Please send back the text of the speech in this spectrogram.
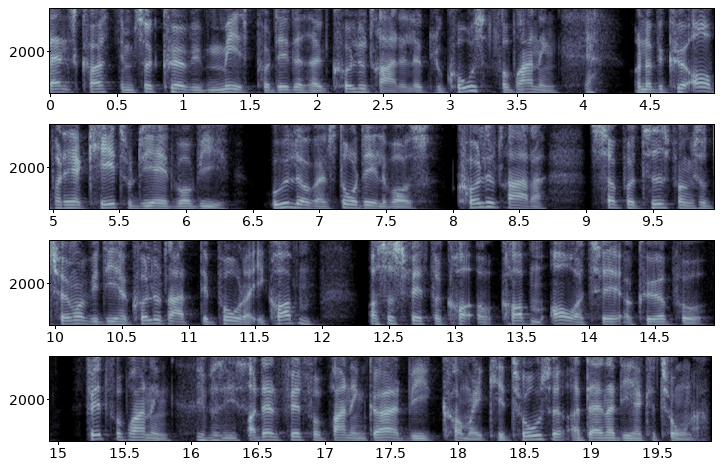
dansk kost, jamen, så kører vi mest på det, der hedder kulhydrat eller glukoseforbrænding. Ja. Og når vi kører over på det her keto-diæt, hvor vi udelukker en stor del af vores kulhydrater, så på et tidspunkt så tømmer vi de her kulhydratdepoter i kroppen, og så svæfter kro- kroppen over til at køre på fedtforbrænding. Lige præcis. Og den fedtforbrænding gør, at vi kommer i ketose og danner de her ketoner.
